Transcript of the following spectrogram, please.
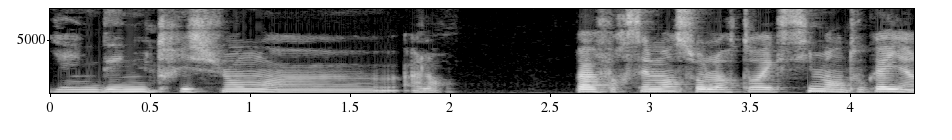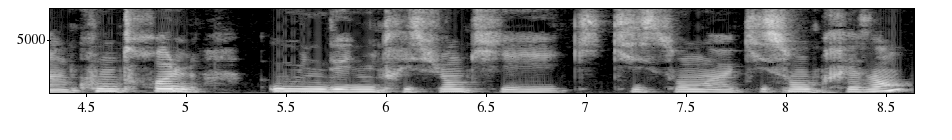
y a une dénutrition. Euh, alors pas forcément sur l'orthorexie, mais en tout cas, il y a un contrôle ou une dénutrition qui, euh, qui sont présents.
